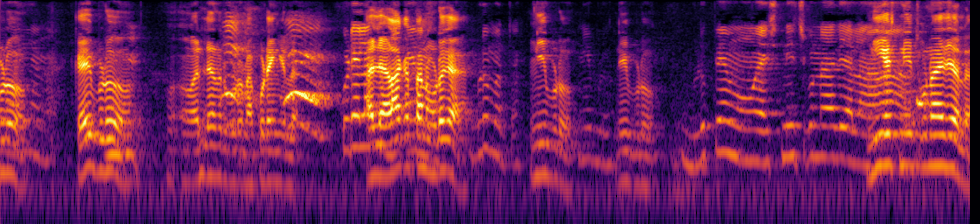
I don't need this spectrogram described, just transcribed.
ಬಿಡು. ಕೈ ಬಿಡು. ಅಲ್ಲಿ ಅಂದ್ರೆ ಬಿಡು ನಾ ಕೊಡಂಗಿಲ್ಲ ಕುಡಿಯಲ್ಲ ಅಲ್ಲಿ ಹೇಳಾಕತ್ತಾನ ಹುಡುಗ? ಬಿಡು ಮತ್ತೆ. ನೀ ಬಿಡು ನೀ ಬಿಡು. ನೀ ಬಿಡು. ಬಿಡು ಪೇಮು ಎಷ್ಟು ನೀಚ್ಗುಣ ಅದೆಯಲ್ಲ. ನೀ ಎಷ್ಟು ನೀಚ್ ಗುಣ ಇದೆಯಲ್ಲ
